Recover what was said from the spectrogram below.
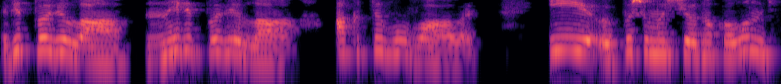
відповіла, не відповіла, активувалась. І пишемо ще одну колоночку,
